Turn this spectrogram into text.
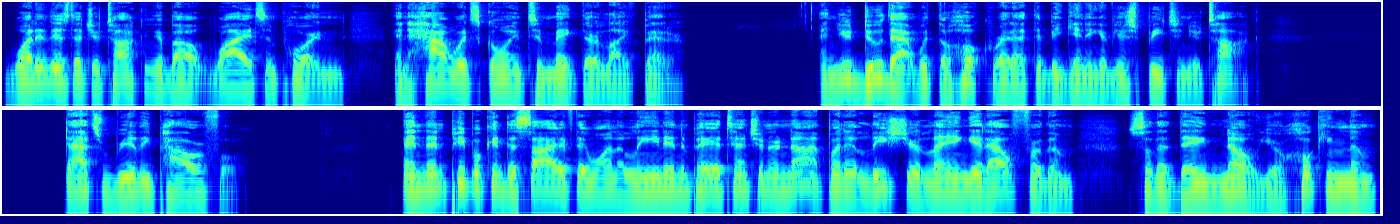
what it is that you're talking about, why it's important, and how it's going to make their life better. And you do that with the hook right at the beginning of your speech and your talk. That's really powerful. And then people can decide if they want to lean in and pay attention or not, but at least you're laying it out for them so that they know you're hooking them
